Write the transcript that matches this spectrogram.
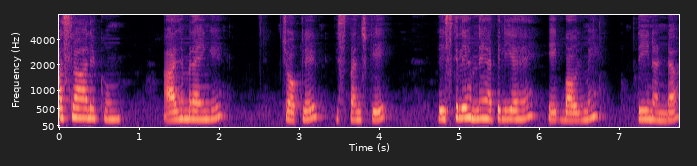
अस्सलाम वालेकुम आज हम बनाएँगे चॉकलेट स्पंज केक। तो इसके लिए हमने यहाँ पे लिया है एक बाउल में तीन अंडा।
